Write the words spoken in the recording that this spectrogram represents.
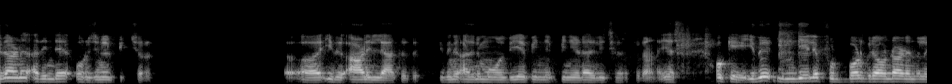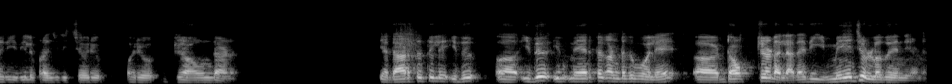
ഇതാണ് അതിന്റെ ഒറിജിനൽ പിക്ചർ ഇത് ആളില്ലാത്തത്. ഇതിന് അതിന് മോദിയെ പിന്നെ പിന്നീട് അതിൽ ചേർത്തതാണ്. യെസ് ഓക്കെ ഇത് ഇന്ത്യയിലെ ഫുട്ബോൾ ഗ്രൗണ്ട് ആണെന്നുള്ള രീതിയിൽ പ്രചരിച്ച ഒരു ഒരു ഗ്രൗണ്ട് ആണ്. യഥാർത്ഥത്തിൽ ഇത് ഇത് നേരത്തെ കണ്ടതുപോലെ ഡോക്ടേർഡ് അല്ല അതായത് ഇമേജ് ഉള്ളത് തന്നെയാണ്.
